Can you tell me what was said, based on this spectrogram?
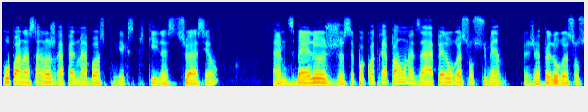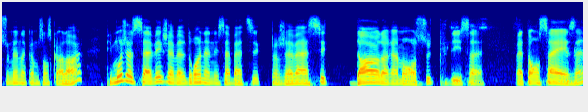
Moi, pendant ce temps-là, je rappelle ma boss pour lui expliquer la situation. Elle me dit, ben là, je ne sais pas quoi te répondre. Elle dit, appelle aux ressources humaines. Ben, j'appelle aux ressources humaines en commission scolaire. Puis moi, je savais que j'avais le droit à une année sabbatique parce que j'avais assez d'heures de ramasser depuis des, mettons, 16 ans.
